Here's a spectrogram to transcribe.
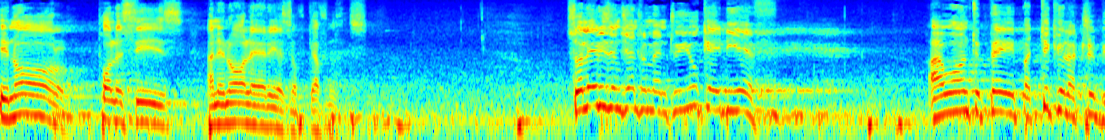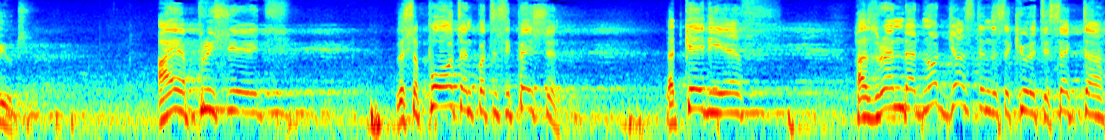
in all policies and in all areas of governance. So, ladies and gentlemen, to UKDF, I want to pay particular tribute. I appreciate the support and participation that KDF has rendered not just in the security sector,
